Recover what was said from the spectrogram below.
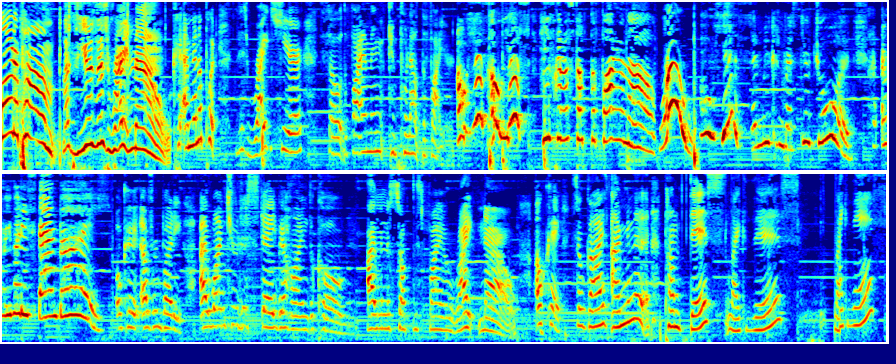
water pump. Let's use this right now. Okay, I'm gonna put this right here so the fireman can put out the fire. Oh yes, oh yes. He's gonna stop the Okay, everybody, I want you to stay behind the cone. I'm gonna stop this fire right now. Okay, so guys, I'm gonna pump this like this. Like this?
